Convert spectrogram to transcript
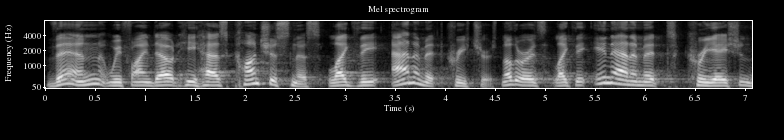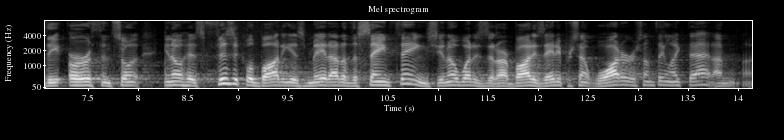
Then we find out he has consciousness like the animate creatures. In other words, like the inanimate creation, the earth and so on. You know, his physical body is made out of the same things. You know, what is it, our body's 80% water or something like that? I'm, I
